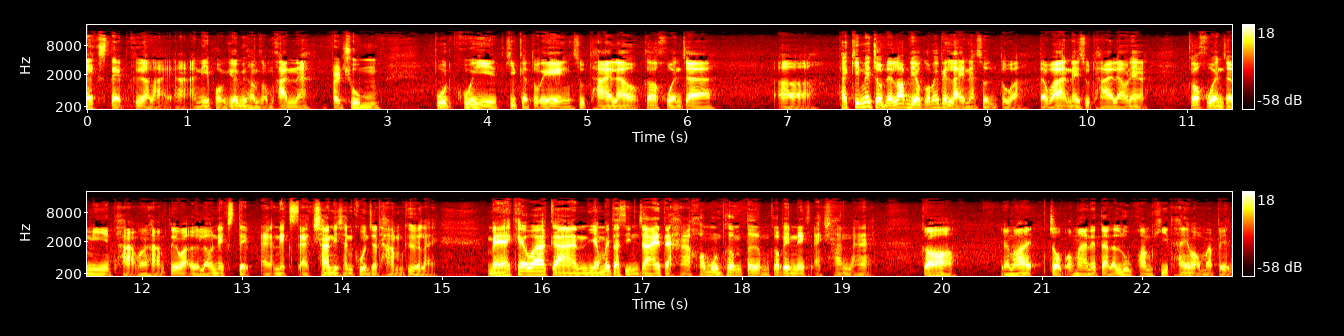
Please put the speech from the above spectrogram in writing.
next step คืออะไรอะอันนี้ผมคิดว่ามีความสำคัญนะประชุมพูดคุยคิดกับตัวเอง สุดท้ายแล้วก็ควรจะถ้าคิดไม่จบในรอบเดียวก็ไม่เป็นไรนะส่วนตัว แต่ว่าในสุดท้ายแล้วเนี่ย ก็ควรจะมีถามคำถามตัวว่าเออแล้ว next step next action ที่ฉันควรจะทำคืออะไร แม้แค่ว่าการยังไม่ตัดสินใจแต่หาข้อมูลเพิ่มเติมก็เป็น next action นะฮะก็อย่างน้อยจบออกมาในแต่ละลูปความคิดให้ออกมาเป็น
